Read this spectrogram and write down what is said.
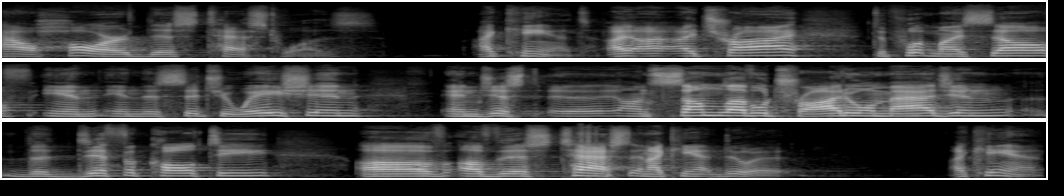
how hard this test was? I can't. I, I, I try to put myself in, in this situation and just uh, on some level try to imagine the difficulty of, of this test, and I can't do it. I can't.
